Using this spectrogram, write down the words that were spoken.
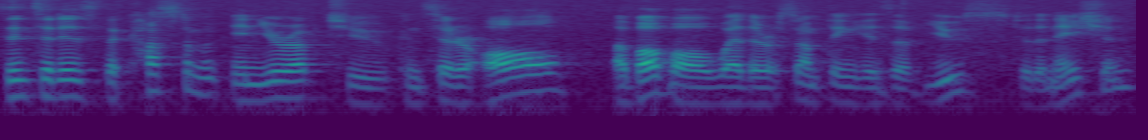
Since it is the custom in Europe to consider all, above all, whether something is of use to the nation,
